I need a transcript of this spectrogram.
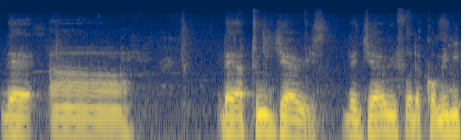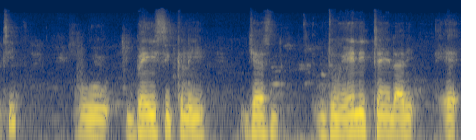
there, uh, there are two Jerrys. The Jerry for the community, who basically just do anything that it,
